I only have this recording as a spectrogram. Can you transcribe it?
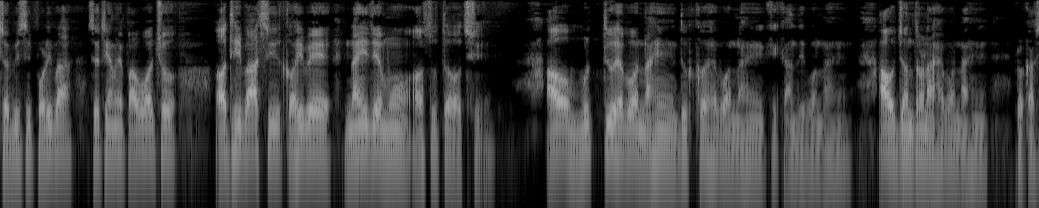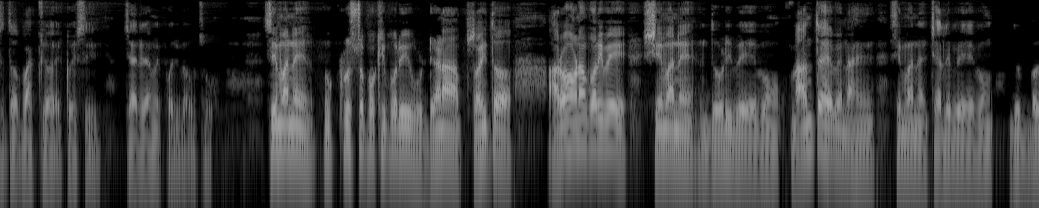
ଚବିଶ ପଢ଼ିବା ସେଠି ଆମେ ପାଉଅଛୁ ଅଧିବାସୀ କହିବେ ନାହିଁ ଯେ ମୁଁ ଅସୁସ୍ଥ ଅଛି। ଆଉ ମୃତ୍ୟୁ ହେବ ନାହିଁ ଦୁଃଖ ହେବ ନାହିଁ କି କାନ୍ଦିବ ନାହିଁ ଆଉ ଯନ୍ତ୍ରଣା ହେବ ନାହିଁ। ପ୍ରକାଶିତ ବାକ୍ୟ ଏକୋଇଶ ଚାରିରେ ଆମେ ପଢ଼ିପାରୁଛୁ ସେମାନେ ଉତ୍କୃଷ୍ଟ ପକ୍ଷୀ ପରି ଡେଣା ସହିତ ଆରୋହଣ କରିବେ। ସେମାନେ ଦୌଡ଼ିବେ ଏବଂ କ୍ଳାନ୍ତ ହେବେ ନାହିଁ। ସେମାନେ ଚାଲିବେ ଏବଂ ଦୁର୍ବଳ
